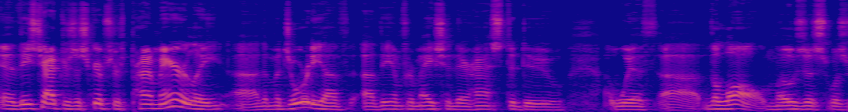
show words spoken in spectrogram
uh, these chapters of scriptures primarily uh, the majority of, of the information there has to do with uh, the law. Moses was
